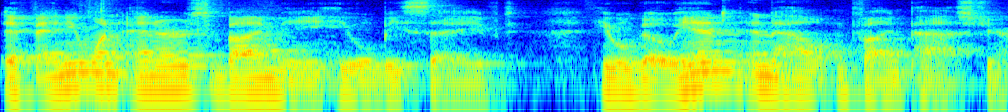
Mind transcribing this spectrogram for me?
If anyone enters by me, he will be saved. He will go in and out and find pasture.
